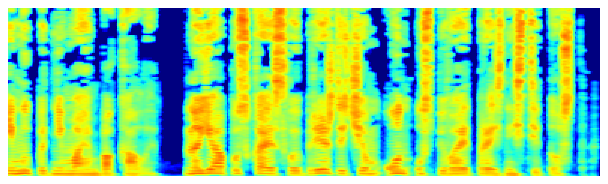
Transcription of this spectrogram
и мы поднимаем бокалы. Но я опускаю свой прежде, чем он успевает произнести тост —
